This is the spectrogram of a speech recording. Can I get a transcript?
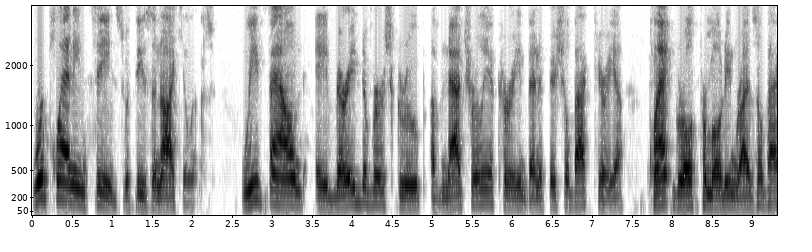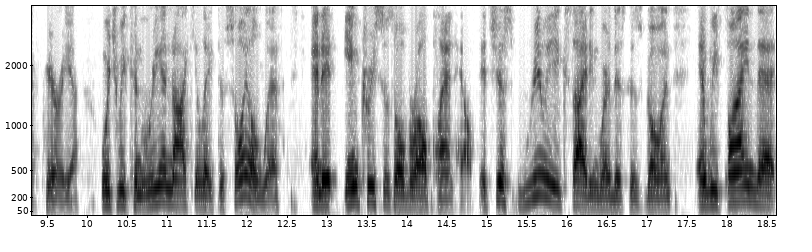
we're planting seeds with these inoculums we found a very diverse group of naturally occurring beneficial bacteria, plant growth promoting rhizobacteria, which we can re-inoculate the soil with, and it increases overall plant health. It's just really exciting where this is going. And we find that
